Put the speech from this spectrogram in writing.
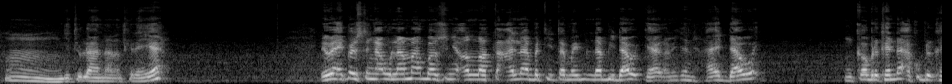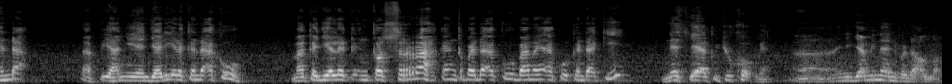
Hmm, itulah anak-anak sekalian ya. Dewa ekor setengah ulama bahasanya Allah Ta'ala bercerita Nabi Daud. Ya, macam, Hai Daud, engkau berkehendak, aku berkehendak. Tapi hanya yang jadi adalah kehendak aku. Maka jika engkau serahkan kepada aku barang yang aku kehendaki, nescaya aku cukupkan. Ha, ini jaminan daripada Allah.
